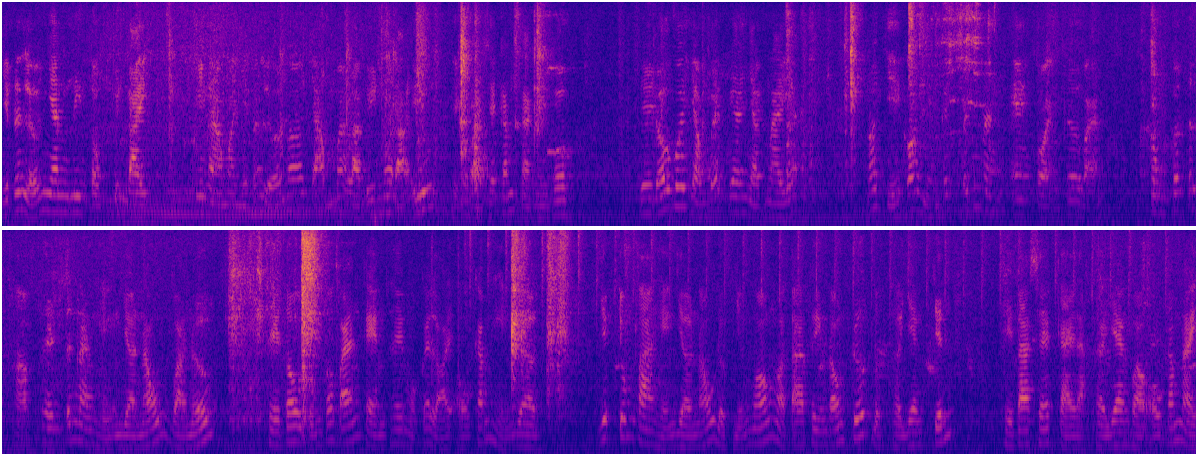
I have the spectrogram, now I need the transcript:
nhịp đánh lửa nhanh liên tục pin đầy khi nào mà nhịp đánh lửa nó chậm là pin nó đã yếu thì các bạn sẽ cắm sạc này vô. Thì đối với dòng bếp ga Nhật này á, nó chỉ có những cái tính năng an toàn cơ bản, không có tích hợp thêm tính năng hẹn giờ nấu và nướng. Thì tôi cũng có bán kèm thêm một cái loại ổ cắm hẹn giờ, giúp chúng ta hẹn giờ nấu được những món mà ta tiên đoán trước được thời gian chính. Thì ta sẽ cài đặt thời gian vào ổ cắm này.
